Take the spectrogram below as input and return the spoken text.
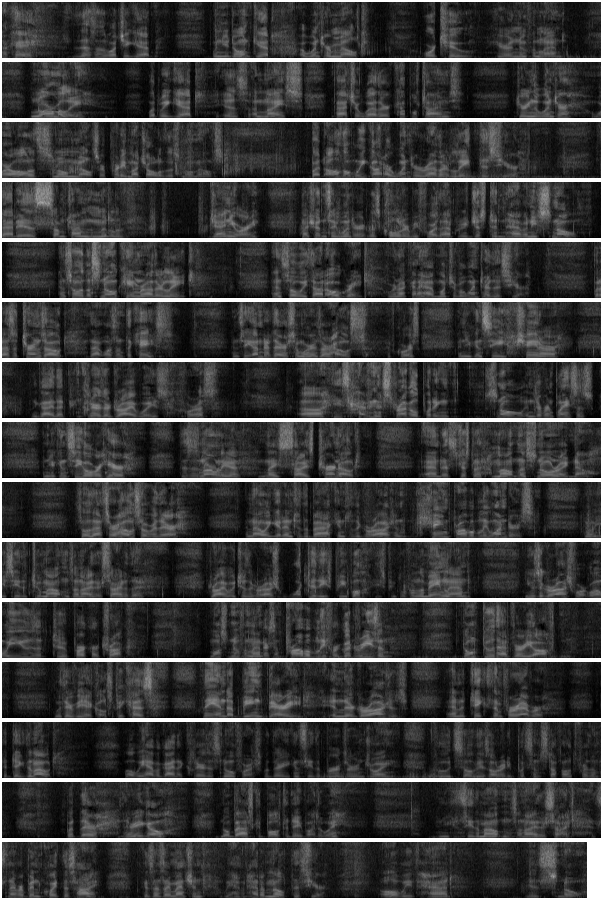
Okay, this is what you get when you don't get a winter melt or two here in Newfoundland. Normally, what we get is a nice patch of weather a couple times during the winter where all of the snow melts, or pretty much all of the snow melts. But although we got our winter rather late this year, that is sometime in the middle of January, I shouldn't say winter, it was colder before that, we just didn't have any snow. And so the snow came rather late. And so we thought, oh great, we're not going to have much of a winter this year. But as it turns out, that wasn't the case. And see, under there somewhere is our house, of course. And you can see Shane, our, the guy that clears our driveways for us, uh, he's having a struggle putting snow in different places. And you can see over here, this is normally a nice sized turnout, and it's just a mountain of snow right now. So that's our house over there. And now we get into the back, into the garage, and Shane probably wonders, you know, you see the two mountains on either side of the driveway to the garage. What do these people, these people from the mainland, use a garage for? Well, we use it to park our truck. Most Newfoundlanders, and probably for good reason, don't do that very often with their vehicles because they end up being buried in their garages and it takes them forever to dig them out. Well, we have a guy that clears the snow for us, but there you can see the birds are enjoying food. Sylvia's already put some stuff out for them. But there, there you go. No basketball today, by the way. And you can see the mountains on either side. It's never been quite this high because as I mentioned, we haven't had a melt this year. All we've had is snow.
